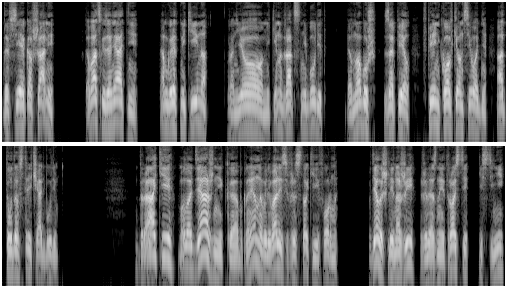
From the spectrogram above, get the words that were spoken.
да все ковшами. В Кабацкой занятнее. Там, говорят, Микина. Вранье, Микина драться не будет. Давно бы уж запел. В Пеньковке он сегодня. Оттуда встречать будем. Драки молодяжника обыкновенно выливались в жестокие формы. В дело шли ножи, железные трости, кистени.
